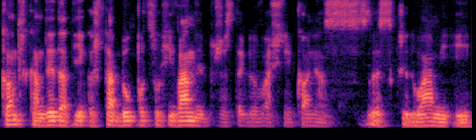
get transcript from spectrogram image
kontrkandydat, jego sztab był podsłuchiwany przez tego właśnie konia z, ze skrzydłami i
